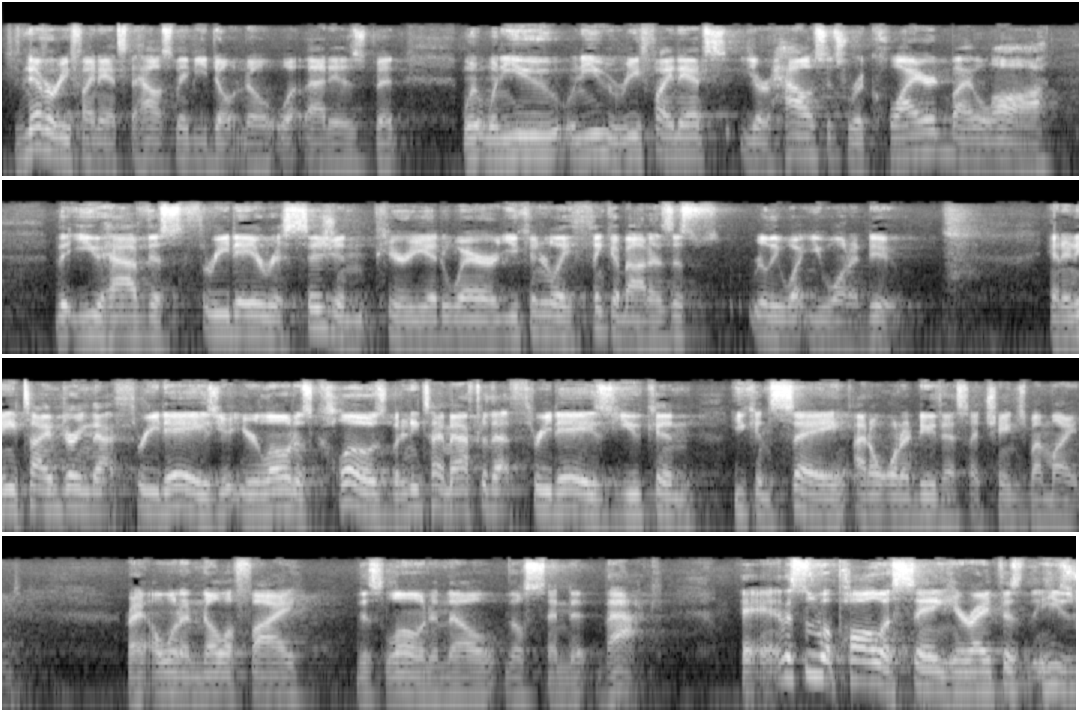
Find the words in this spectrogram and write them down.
If you've never refinanced a house, maybe you don't know what that is, but when, when, you, when you refinance your house, it's required by law that you have this three day rescission period where you can really think about is this really what you want to do? And any time during that three days, your loan is closed, but anytime after that three days, you can, you can say, I don't want to do this. I changed my mind. Right? I want to nullify this loan, and they'll, they'll send it back. And this is what Paul is saying here, right? This, he's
